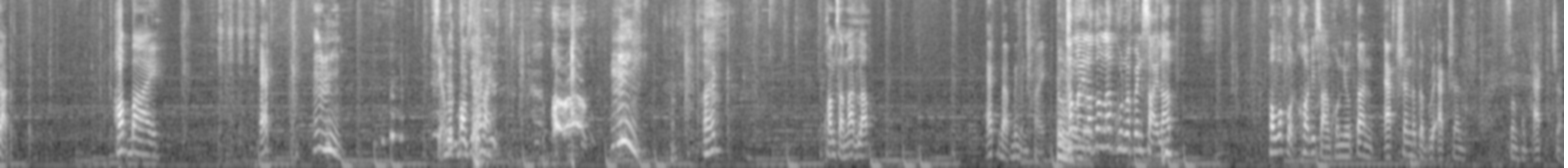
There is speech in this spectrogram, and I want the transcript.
จัด Hop by แอค เสียงหลุดบอกเสียงให้หน่อยแอคความสามารถลับ แอคแบบไม่เหมือนใครทำไมเราต้องรับคุณมาเป็นสายลับ เพราะว่ากฎข้อที่ 3 ของนิวตัน action เท่ากับ reaction ส่วนผม action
